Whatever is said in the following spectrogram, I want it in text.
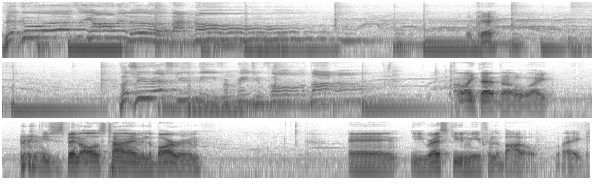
Liquor was the only love I'd known. Okay. But she rescued me from reaching for the bottom. I like that though. Like he used to spend all his time in the bar room, and you rescued me from the bottle. Like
